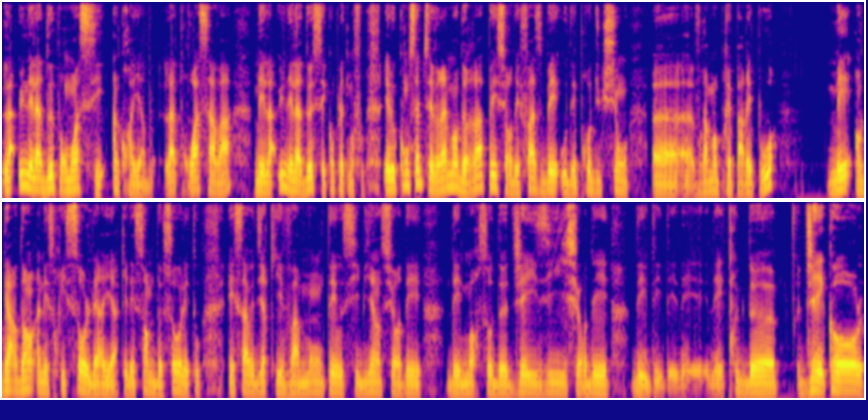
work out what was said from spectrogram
la 1 et la 2, pour moi, c'est incroyable. La 3, ça va. Mais la 1 et la 2, c'est complètement fou. Et le concept, c'est vraiment de rapper sur des phases B ou des productions euh, euh, vraiment préparées pour mais en gardant un esprit soul derrière, qui est des samples de soul et tout. Et ça veut dire qu'il va monter aussi bien sur des, des morceaux de Jay-Z, sur des, des, des, des, des trucs de J. Cole,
